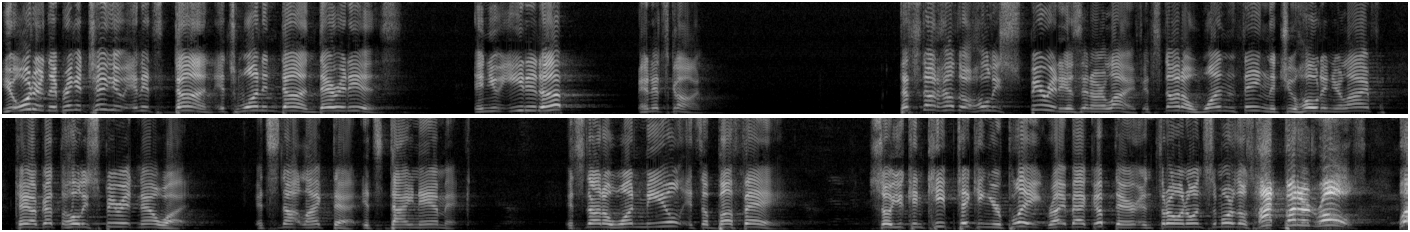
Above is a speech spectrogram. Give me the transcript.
You order it and they bring it to you and it's done. It's one and done. There it is. And you eat it up and it's gone. That's not how the Holy Spirit is in our life. It's not a one thing that you hold in your life. Okay, I've got the Holy Spirit, now what? It's not like that. It's dynamic. It's not a one meal, it's a buffet. So you can keep taking your plate right back up there and throwing on some more of those hot buttered rolls. Woo!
